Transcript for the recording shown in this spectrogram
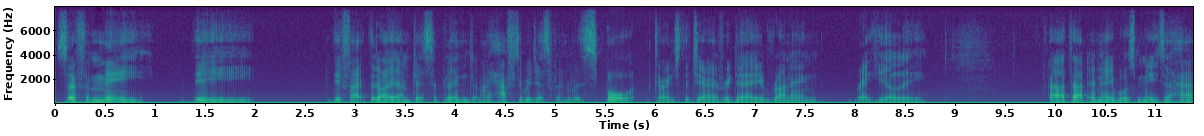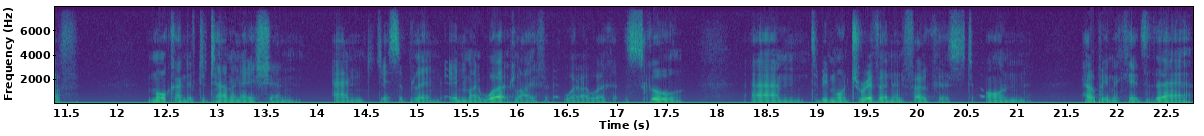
so for me, the the fact that I am disciplined and I have to be disciplined with sport, going to the gym every day, running regularly, uh, that enables me to have more kind of determination and discipline in my work life where I work at the school, um, to be more driven and focused on helping the kids there.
